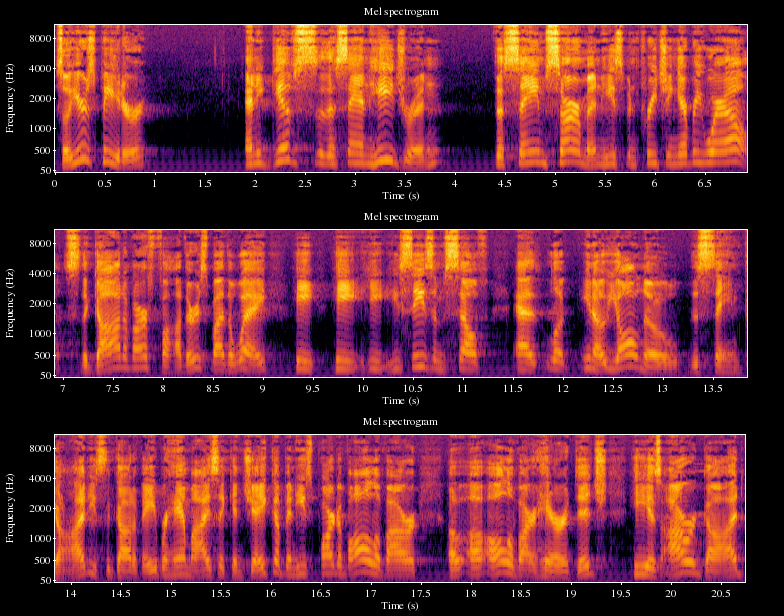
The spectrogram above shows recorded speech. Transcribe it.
So here's Peter, and he gives the Sanhedrin the same sermon he's been preaching everywhere else. The God of our fathers, by the way, he, he, he, he sees himself as, look, you know, y'all know the same God. He's the God of Abraham, Isaac, and Jacob, and he's part of all of our, uh, all of our heritage. He is our God.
